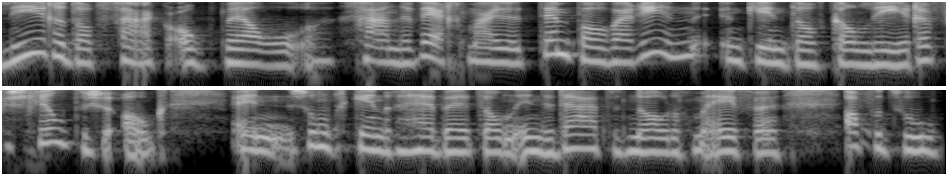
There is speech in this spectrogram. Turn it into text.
leren dat vaak ook wel gaandeweg. Maar het tempo waarin een kind dat kan leren verschilt dus ook. En sommige kinderen hebben het dan inderdaad het nodig om even af en toe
